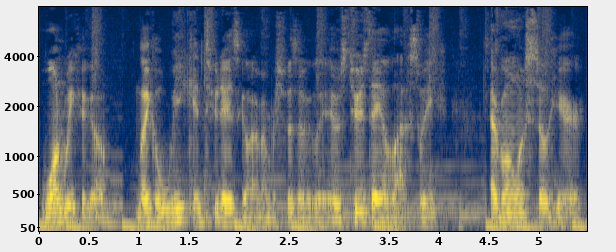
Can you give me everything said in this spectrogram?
one week ago, like a week and two days ago, I remember specifically. It was Tuesday of last week. Everyone was still here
